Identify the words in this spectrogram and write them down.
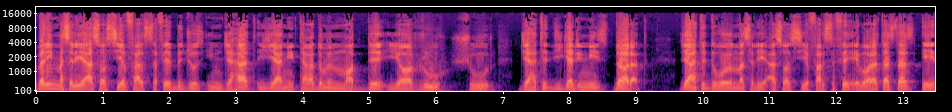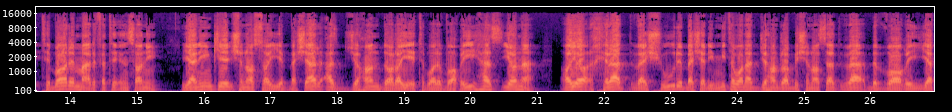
ولی مسئله اساسی فلسفه به جز این جهت یعنی تقدم ماده یا روح شعور جهت دیگری نیز دارد. جهت دوم مسئله اساسی فلسفه عبارت است از اعتبار معرفت انسانی. یعنی اینکه شناسایی بشر از جهان دارای اعتبار واقعی هست یا نه؟ آیا خرد و شعور بشری می‌تواند جهان را بشناسد و به واقعیت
